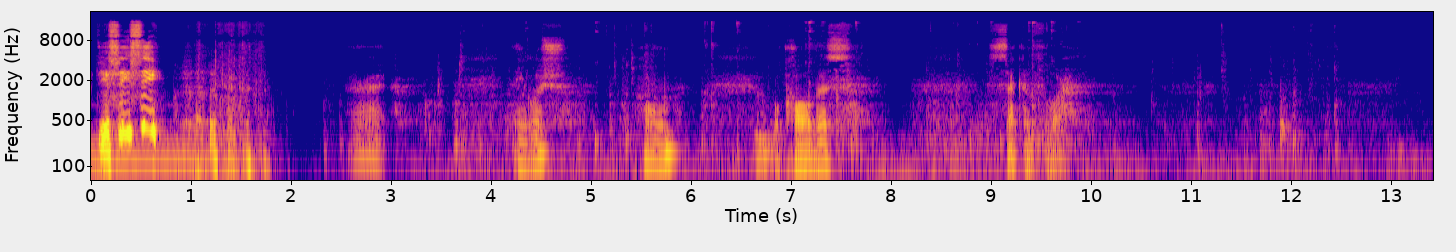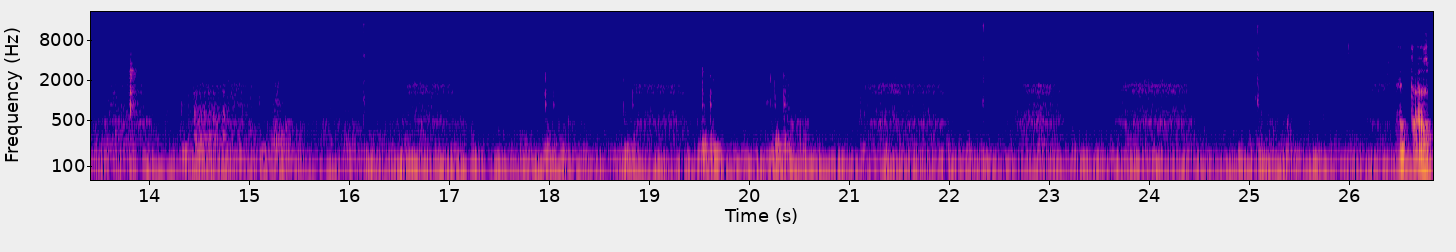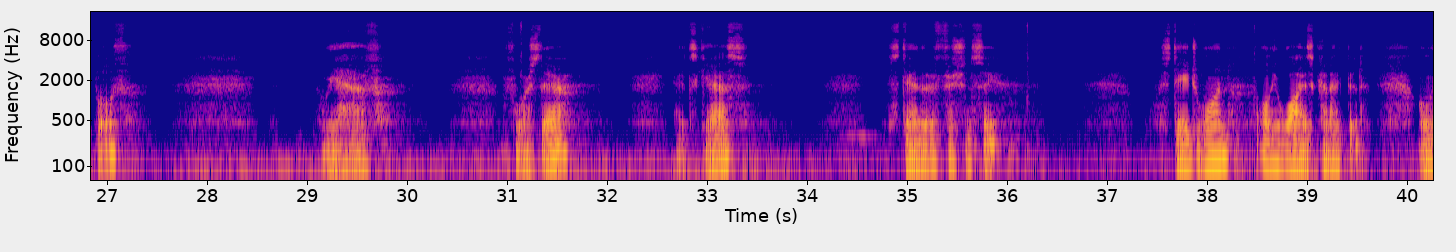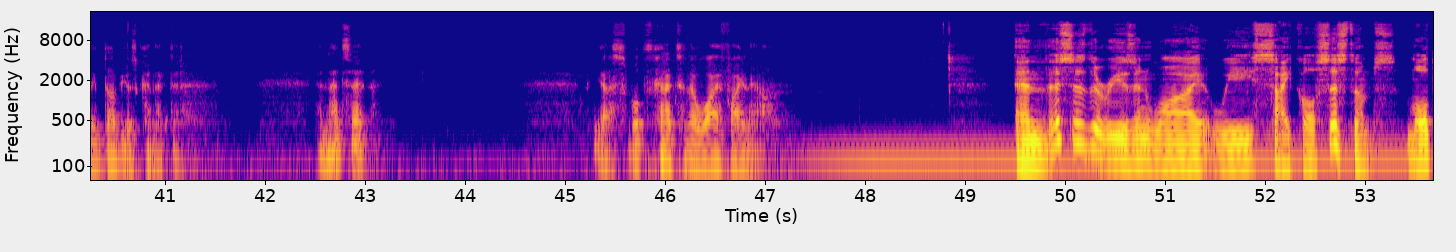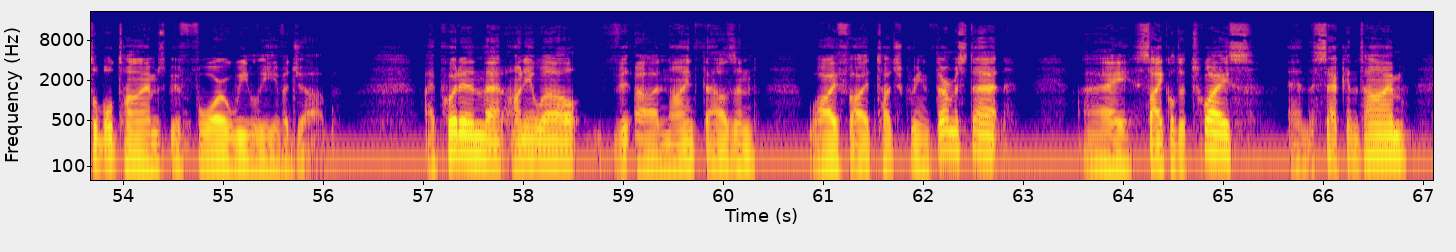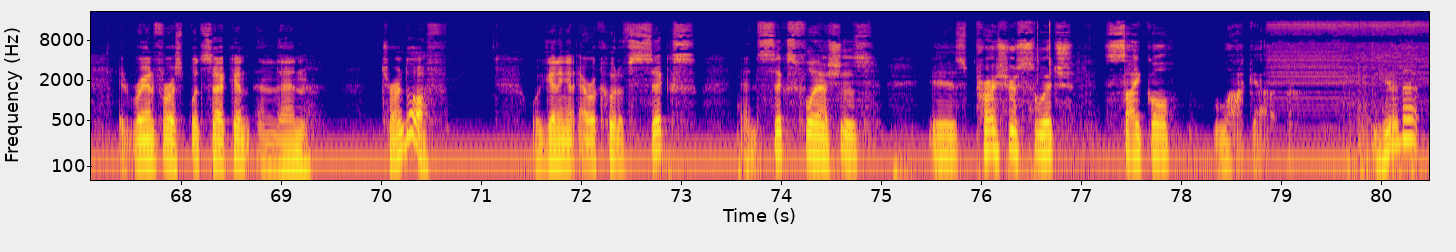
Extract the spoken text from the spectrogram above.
Do you see? See? All right. English, home. We'll call this second floor. It does both. We have air, it's gas, standard efficiency, stage one, only Y is connected, only W is connected. And that's it. Yes, we'll connect to the Wi-Fi now. And this is the reason why we cycle systems multiple times before we leave a job. I put in that Honeywell uh, 9000 Wi-Fi touchscreen thermostat. I cycled it twice, and the second time it ran for a split second and then turned off. We're getting an error code of six, and six flashes is pressure switch cycle lockout. You hear that?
